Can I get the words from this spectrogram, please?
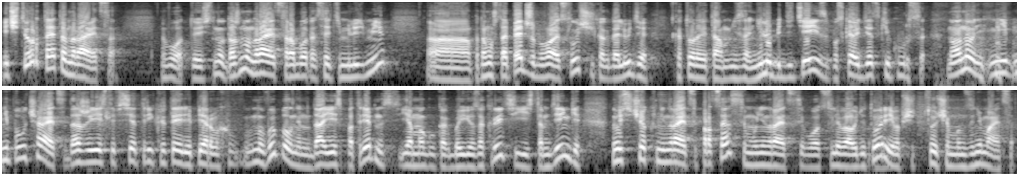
И четвертое – это нравится. Вот, то есть, ну, должно нравиться работать с этими людьми, потому что, опять же, бывают случаи, когда люди, которые там, не знаю, не любят детей, запускают детские курсы. Но оно не, не получается. Даже если все три критерия первых ну, выполнены, да, есть потребность, я могу как бы ее закрыть, есть там деньги. Но если человеку не нравится процесс, ему не нравится его целевая аудитория и вообще то, чем он занимается,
